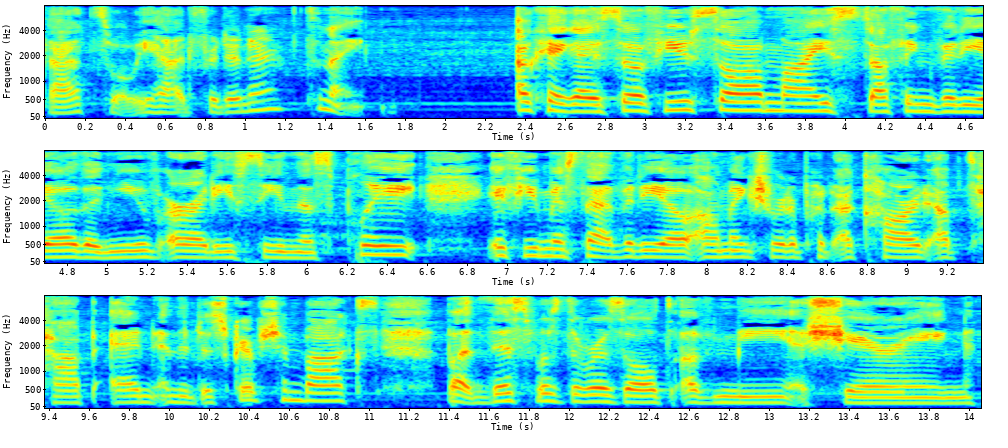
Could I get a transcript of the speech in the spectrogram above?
That's what we had for dinner tonight. Okay, guys, so if you saw my stuffing video, then you've already seen this plate. If you missed that video, I'll make sure to put a card up top and in the description box. But this was the result of me sharing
